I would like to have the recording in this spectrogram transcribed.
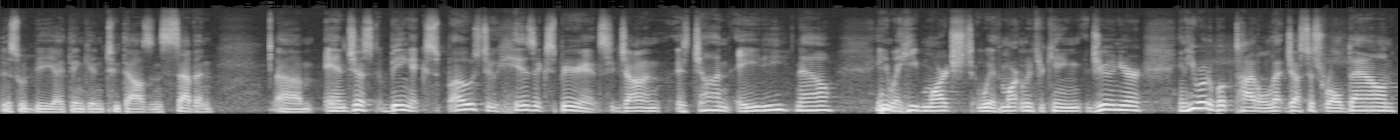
This would be, I think, in 2007. Um, and just being exposed to his experience. John is John 80 now. Anyway, he marched with Martin Luther King Jr. and he wrote a book titled "Let Justice Roll Down."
